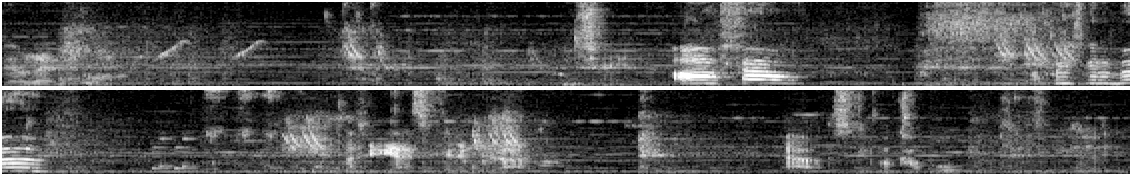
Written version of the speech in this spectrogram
Never let it go. Shame. Oh, I fell. I thought he was gonna move. I think he has to kill him with that. Yeah, let's give him a couple things to be hurting.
